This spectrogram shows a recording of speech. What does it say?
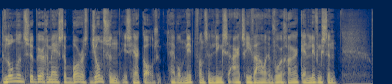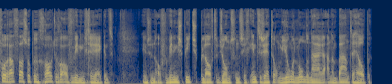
De Londense burgemeester Boris Johnson is herkozen. Hij won nipt van zijn linkse aardsrivaal en voorganger Ken Livingstone. Vooraf was op een grotere overwinning gerekend. In zijn overwinningsspeech beloofde Johnson zich in te zetten... om jonge Londenaren aan een baan te helpen.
